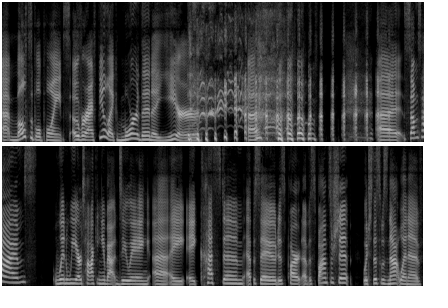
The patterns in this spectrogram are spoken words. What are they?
at multiple points over I feel like more than a year. uh, uh, sometimes when we are talking about doing uh, a a custom episode as part of a sponsorship, which this was not one of,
